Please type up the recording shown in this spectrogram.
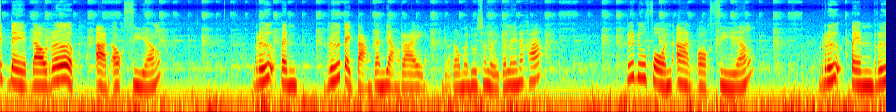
ฤทธเดชดาวฤกษ์อ่านออกเสียงหรืเป็น หรือแตกต่างกันอย่างไร เดี๋ยวเรามาดูเฉลยกันเลยนะคะ ฤดูฝนอ่านออกเสียงฤเป็นฤ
